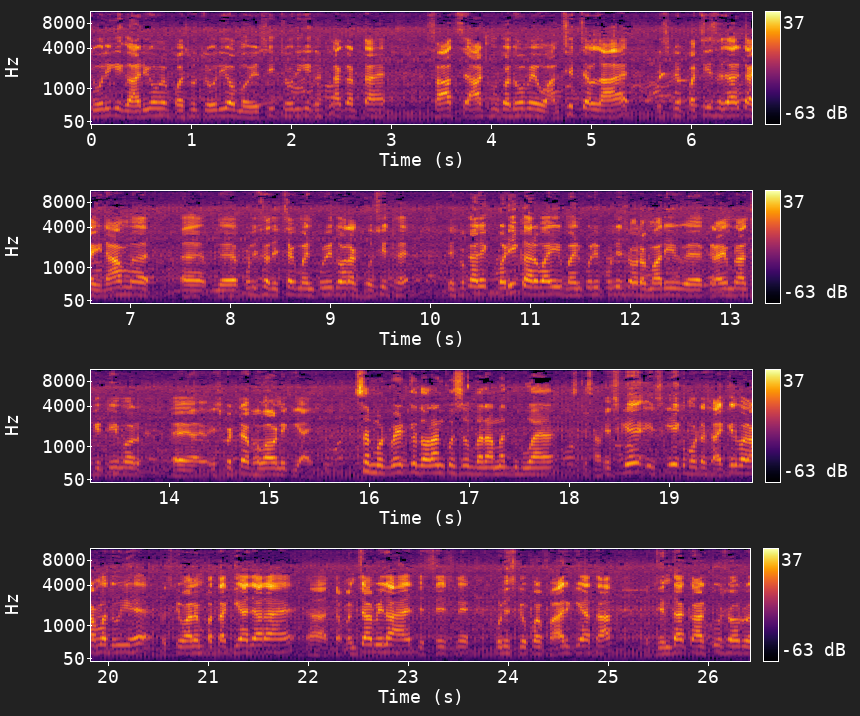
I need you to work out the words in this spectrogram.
चोरी की गाड़ियों में पशु चोरी और मवेशी चोरी की घटना करता है। सात से आठ मुकदमों में वांछित चल रहा है। इसमें पच्चीस हज़ार का इनाम पुलिस अधीक्षक मैनपुरी द्वारा घोषित है। इस प्रकार एक बड़ी कार्रवाई मैनपुरी पुलिस और हमारी क्राइम ब्रांच की टीम और इंस्पेक्टर भगाव ने किया है। सर मुठभेड़ के दौरान कुछ बरामद हुआ है इसके साथ? इसके इसकी एक मोटरसाइकिल बरामद हुई है। उसके बारे में पता किया जा रहा है। तमंचा मिला है जिससे इसने पुलिस के ऊपर फायर किया था। ज़िंदा कारतूस और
